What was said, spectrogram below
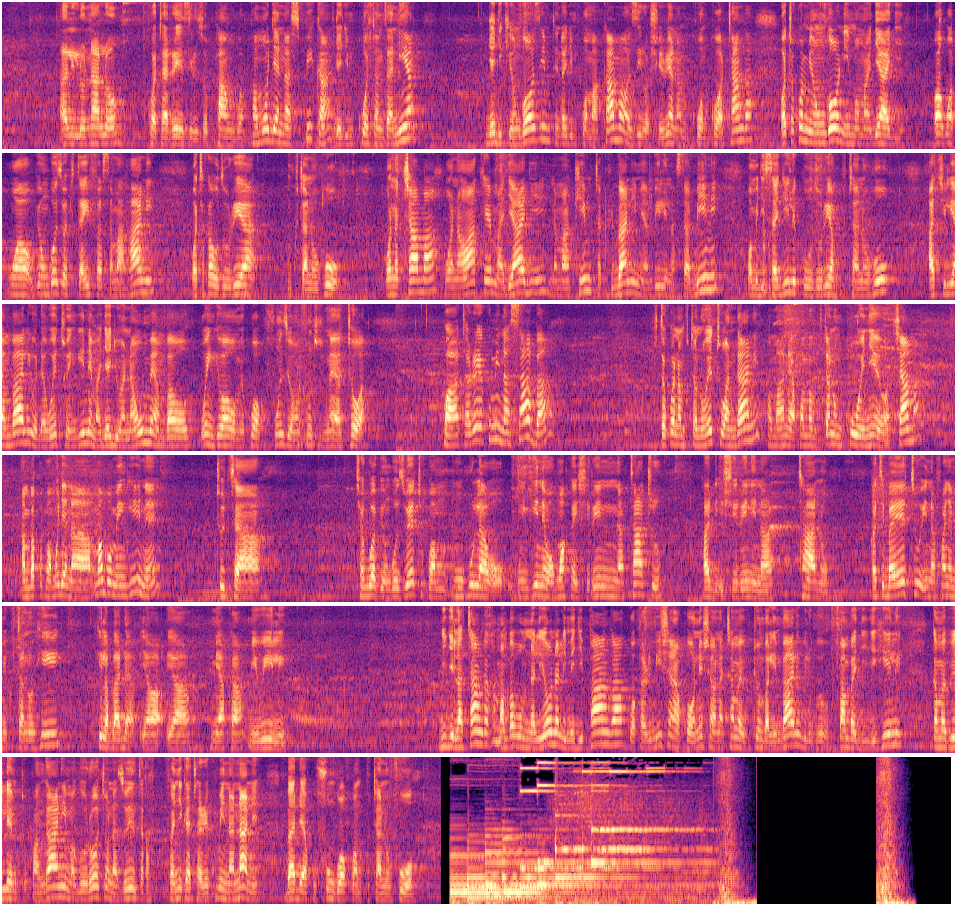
alilonalo kwa tarehe zilizopangwa. Pamoja na Spika, Jaji Mkuu wa Tanzania, Jaji Kiongozi, Mtendaji Mkuu wa Mahakama, Waziri wa Sheria na Mkuu wa Mkoa wa Tanga watakuwa miongoni mwa majaji wa, wa, wa viongozi wa kitaifa samahani, watakaohudhuria mkutano huu. Wanachama wanawake majaji na mahakimu takribani mia mbili na sabini wamejisajili kuhudhuria mkutano huu, achilia mbali wadau wetu wengine majaji wanaume ambao wengi wao wamekuwa wakufunzi wa mafunzo tunayotoa. Kwa tarehe kumi na saba tutakuwa na mkutano wetu wa ndani, kwa maana ya kwamba mkutano mkuu wenyewe wa chama, ambapo pamoja na mambo mengine tuta chagua viongozi wetu kwa muhula mwingine wa mwaka 23 hadi 25. Katiba yetu inafanya mikutano hii kila baada ya, ya miaka miwili. Jiji la Tanga kama ambavyo mnaliona limejipanga kuwakaribisha na kuwaonyesha wanachama vituo mbalimbali vilivyopamba jiji hili kama vile Mtopangani, Magoroto na zoezi litakafanyika tarehe 18 baada ya kufungwa kwa mkutano huo. Yeah.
